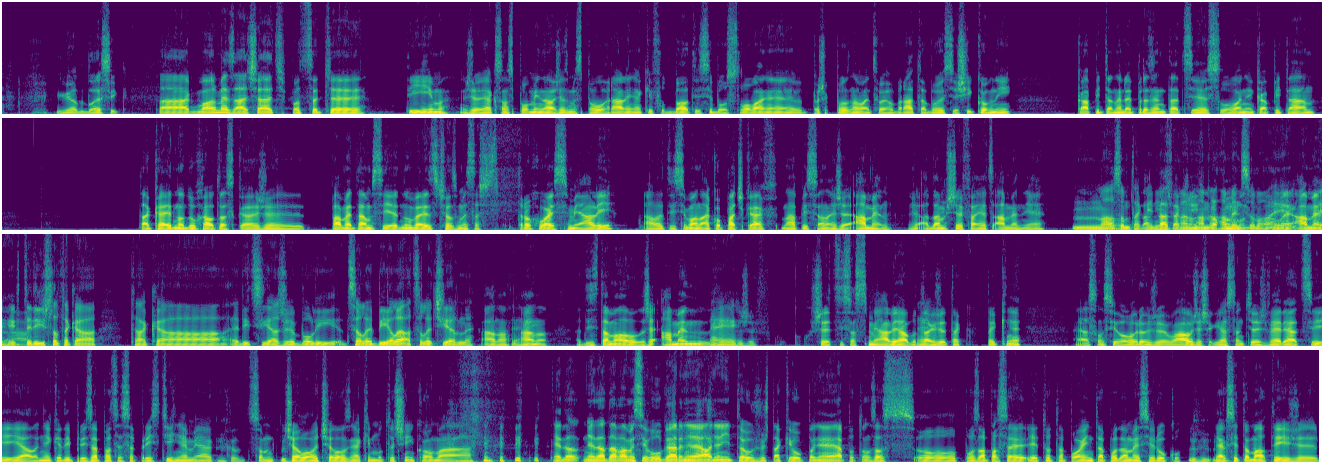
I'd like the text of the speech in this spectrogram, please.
God bless it. Tak môžeme začať v podstate tým, že jak som spomínal, že sme spolu hrali nejaký futbal, ty si bol v Slovane, však poznám aj tvojho brata, boli ste šikovní, kapitán reprezentácie, Slovane kapitán. Taká jednoduchá otázka, že pamätám si jednu vec, čo sme sa trochu aj smiali, ale ty si mal na kopačkách napísané, že amen. Že Adam Štefanec amen, nie? Mal som také niečo, áno, áno, amen som mal. Hej, amen. Hej, vtedy išla taká, taká edícia, že boli celé biele a celé čierne. Áno, hej. áno. A ty si tam mal, že amen, hej. že všetci sa smiali, alebo hej. tak, že tak pekne. A ja som si hovoril, že wow, že však ja som tiež veriaci, ale niekedy pri zápase sa pristihnem, ja som čelo o čelo s nejakým útočníkom a nenadávame si vulgárne, ale není to už, už také úplne a potom zase po zápase je to tá pointa, podáme si ruku. Mm-hmm. Jak si to mal ty, že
